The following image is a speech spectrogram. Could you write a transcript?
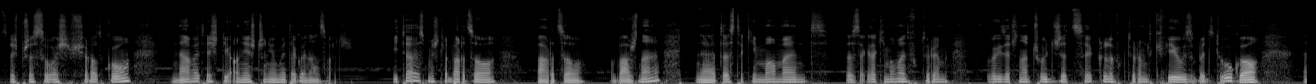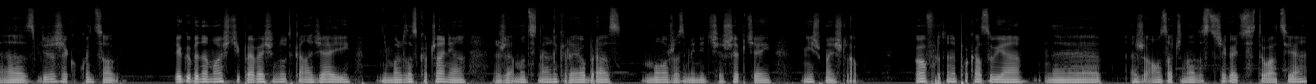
coś przesuwa się w środku, nawet jeśli on jeszcze nie umie tego nazwać. I to jest, myślę, bardzo, bardzo ważne. E, to jest taki moment, to jest taki moment, w którym człowiek zaczyna czuć, że cykl, w którym tkwił zbyt długo, e, zbliża się ku końcowi. W jego wiadomości pojawia się nutka nadziei, niemal zaskoczenia, że emocjonalny krajobraz może zmienić się szybciej niż myślał. Koło Fortuny pokazuje, e, że on zaczyna dostrzegać sytuację,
